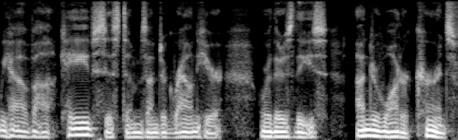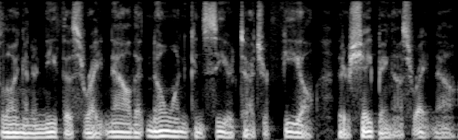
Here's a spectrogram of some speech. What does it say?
We have uh, cave systems underground here where there's these underwater currents flowing underneath us right now that no one can see or touch or feel that are shaping us right now.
